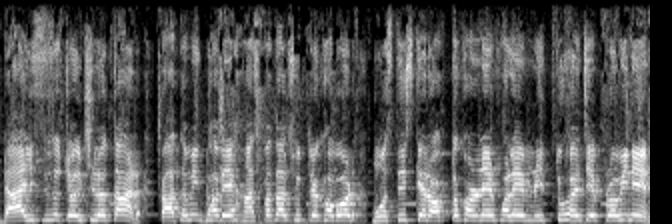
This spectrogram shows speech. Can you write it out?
ডায়ালিসিসও চলছিল তার। প্রাথমিকভাবে হাসপাতাল সূত্রে খবর, মস্তিষ্কে রক্তক্ষরণের ফলে মৃত্যু হয়েছে প্রবীণের।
